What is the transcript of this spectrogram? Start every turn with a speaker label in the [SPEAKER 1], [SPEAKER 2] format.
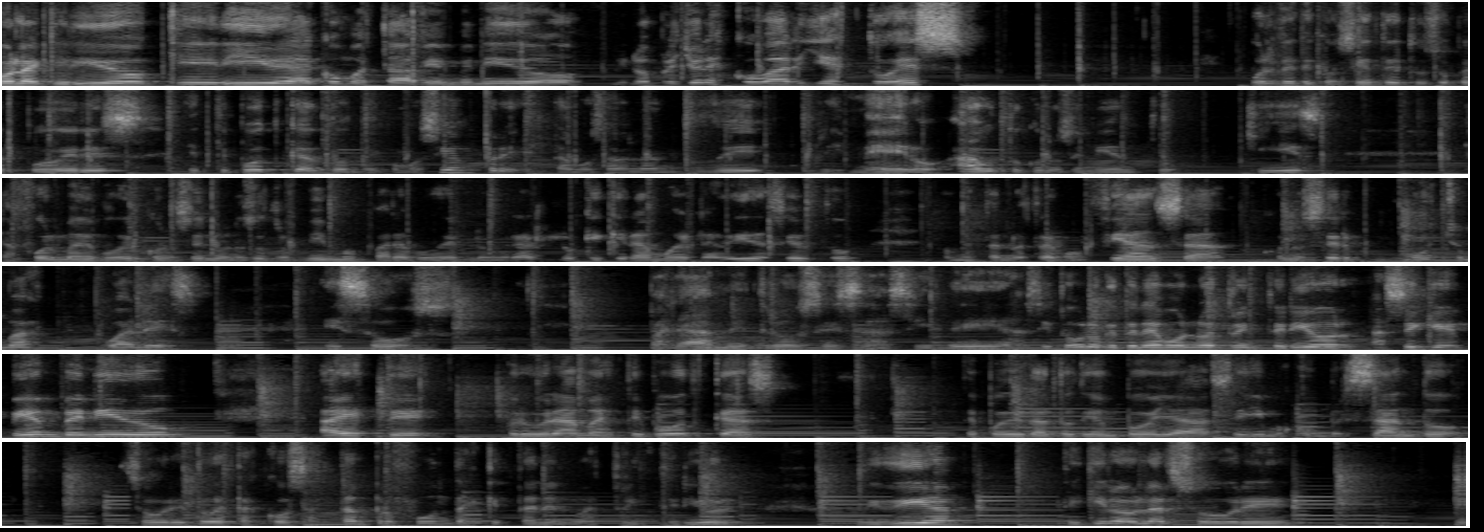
[SPEAKER 1] Hola querido, querida, ¿cómo estás? Bienvenido. Mi nombre es John Escobar y esto es Vuélvete consciente de tus superpoderes, este podcast donde como siempre estamos hablando de primero autoconocimiento, que es la forma de poder conocernos nosotros mismos para poder lograr lo que queramos en la vida, ¿cierto? Aumentar nuestra confianza, conocer mucho más cuáles esos parámetros, esas ideas y todo lo que tenemos en nuestro interior. Así que bienvenido a este programa, a este podcast. Después de tanto tiempo ya seguimos conversando sobre todas estas cosas tan profundas que están en nuestro interior. Hoy día te quiero hablar sobre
